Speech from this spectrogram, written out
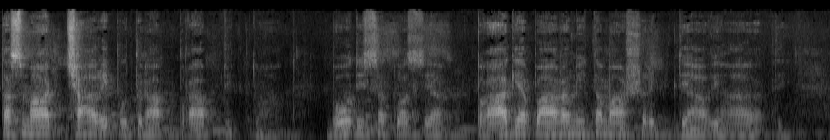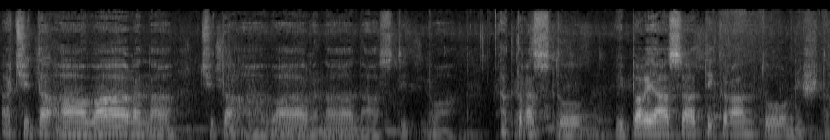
tasmat chari putra praptitva. Bodhisattvasya pragya paramita mashritya viharati. Achita avarana chita avarana nastitva. Atrasto viparyasa atikranto nishta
